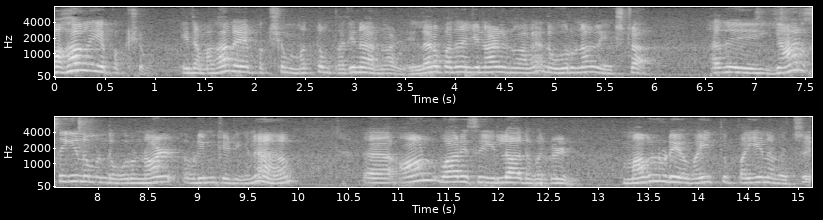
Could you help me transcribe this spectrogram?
மகாலய பட்சம் இந்த மகாலய பட்சம் மொத்தம் பதினாறு நாள். எல்லாரும் பதினஞ்சு நாள்னுவாங்க அந்த ஒரு நாள் எக்ஸ்ட்ரா அது யார் செய்யணும் அந்த ஒரு நாள் அப்படின்னு கேட்டிங்கன்னா ஆண் வாரிசு இல்லாதவர்கள் மகளுடைய வயிற்று பையனை வச்சு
